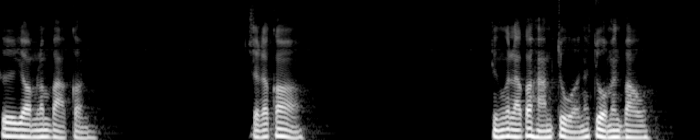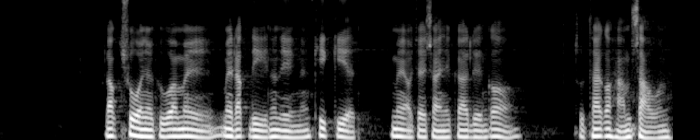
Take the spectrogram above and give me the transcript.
คือยอมลำบากก่อน เสร็จแล้วก็ ถึงเวลาก็หามจั่วนะจั่วมันเบา รักชั่วเนี่ยคือว่าไม่ไม่รักดีนั่นเองนะขี้เกียจ ไม่เอาใจใส่ในการเรียนก็สุดท้ายก็หามเสานะ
